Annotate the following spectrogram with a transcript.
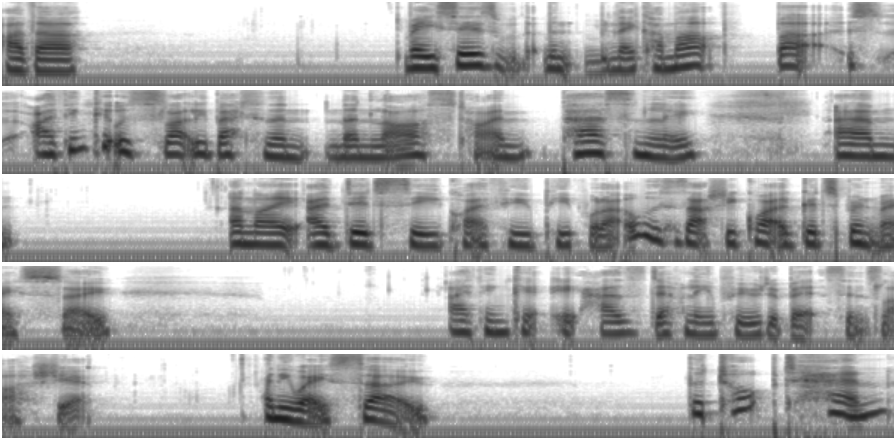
other races when, when they come up but I think it was slightly better than than last time personally. Um, and I I did see quite a few people like, oh, this is actually quite a good sprint race. So I think it, it has definitely improved a bit since last year. Anyway, so the top ten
